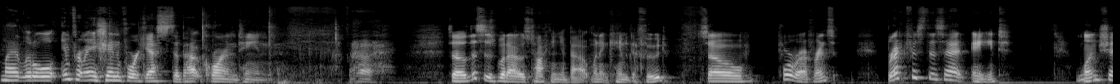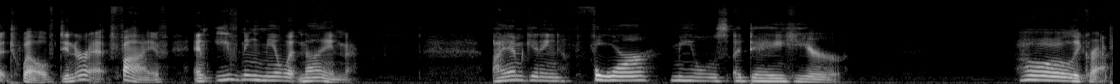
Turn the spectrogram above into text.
my little information for guests about quarantine. Uh, so this is what I was talking about when it came to food. So, for reference, breakfast is at 8, lunch at 12, dinner at 5, and evening meal at 9. I am getting four meals a day here. Holy crap.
